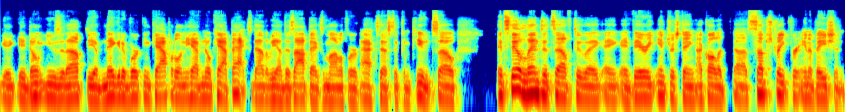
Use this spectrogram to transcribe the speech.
you, you, don't use it up. You have negative working capital and you have no capex. Now that we have this opex model for access to compute, so it still lends itself to a a, a very interesting. I call it uh, substrate for innovation.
